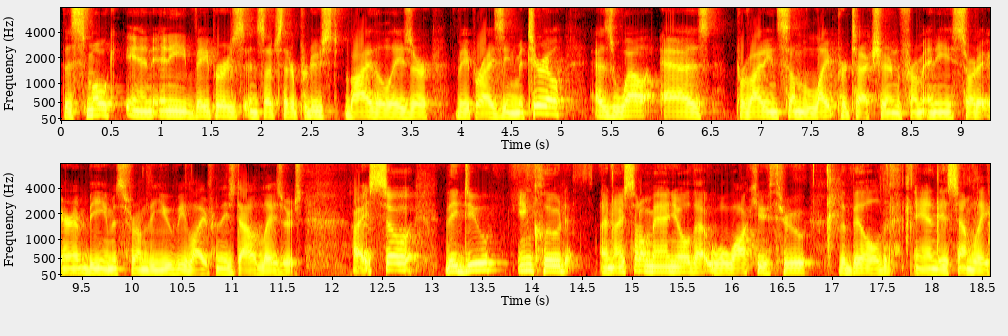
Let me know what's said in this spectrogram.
the smoke and any vapors and such that are produced by the laser vaporizing material, as well as providing some light protection from any sort of errant beams from the UV light from these diode lasers. All right, so they do include a nice little manual that will walk you through the build and the assembly.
